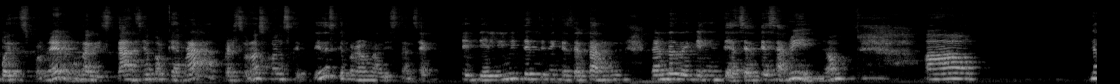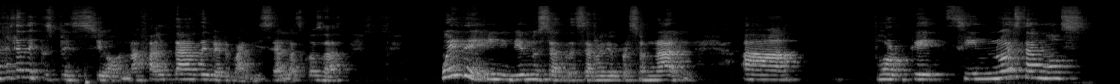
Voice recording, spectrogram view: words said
puedes poner una distancia, porque habrá personas con las que tienes que poner una distancia. El límite tiene que ser tan grande de que te acerques a mí, ¿no? Uh, la falta de expresión, la falta de verbalizar las cosas puede inhibir nuestro desarrollo personal, uh, porque si no estamos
